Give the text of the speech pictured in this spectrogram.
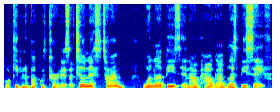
or keeping a buck with Curtis. Until next time, one love, peace, and I'm out. God bless. Be safe.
